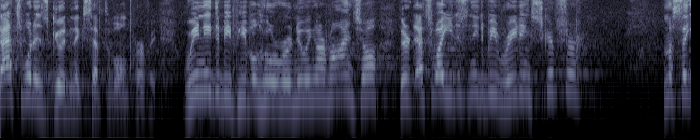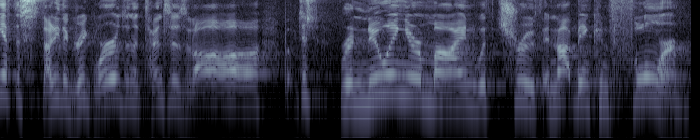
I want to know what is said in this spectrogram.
That's what is good and acceptable and perfect. We need to be people who are renewing our minds, y'all. that's why you just need to be reading scripture. I'm not saying you have to study the Greek words and the tenses at all, but just renewing your mind with truth and not being conformed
